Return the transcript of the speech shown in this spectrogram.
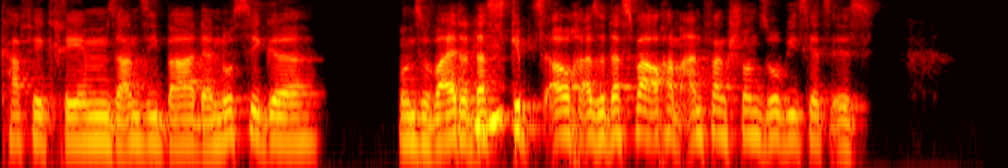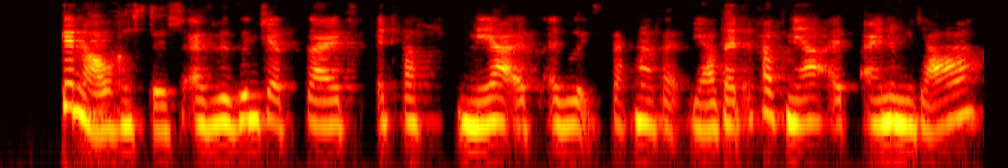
Kaffeecreme, Sansibar, der nussige und so weiter. Das mhm. gibt's auch, also das war auch am Anfang schon so, wie es jetzt ist. Genau, richtig. Also wir sind jetzt seit etwas mehr als, also ich sag mal, seit, ja, seit etwas mehr als einem Jahr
